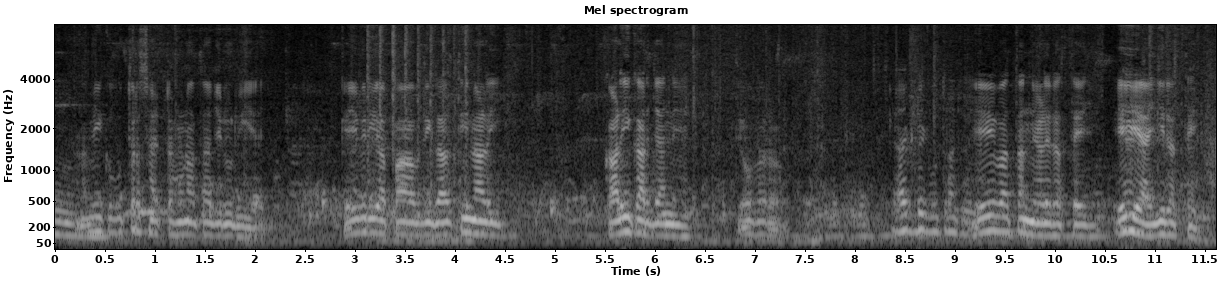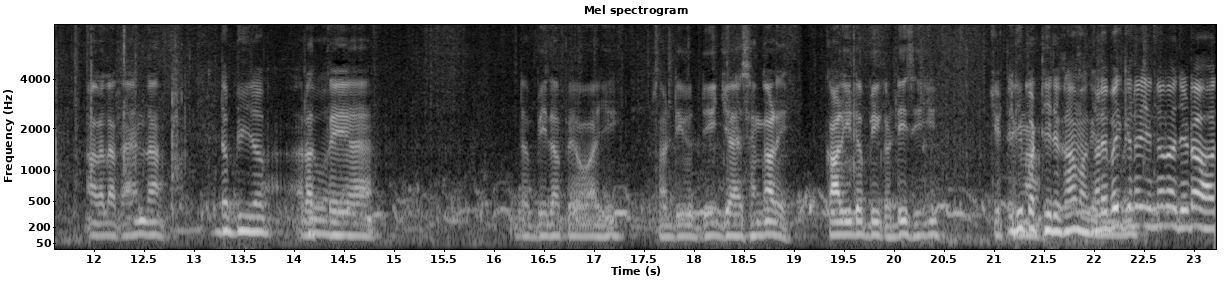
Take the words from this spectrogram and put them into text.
ਹੂੰ। ਹਨਾ ਵੀ ਕਬੂਤਰ ਸੈੱਟ ਹੋਣਾ ਤਾਂ ਜ਼ਰੂਰੀ ਹੈ ਜੀ। ਕਈ ਵਾਰੀ ਆਪਾਂ ਆਪਦੀ ਗਲਤੀ ਨਾਲ ਹੀ ਕਾਲੀ ਕਰ ਜਾਂਦੇ ਆ ਤੇ ਉਹ ਫਿਰ ਇਹ ਕਬੂਤਰਾਂ ਚ। ਇਹ ਵਾ ਧੰਨੇ ਵਾਲੇ ਰੱਤੇ ਜੀ ਇਹ ਹੈ ਜੀ ਰੱਤੇ। ਅਗਲਾ ਕਹਿੰਦਾ ਡੱਬੀ ਦਾ ਰੱਤੇ ਹੈ ਡੱਬੀ ਦਾ ਪਿਓ ਆ ਜੀ ਸਾਡੀ ਉੱਡੀ ਜੈ ਸਿੰਘ ਵਾਲੇ। ਕਾਲੀ ਡੱਬੀ ਕੱਢੀ ਸੀ ਜੀ ਚਿੱਟੀ ਇਹਦੀ। ਪੱਠੀ ਦਿਖਾਵਾਂਗੇ। ਨਾਲੇ ਬਾਈ ਕਹਿੰਦੇ ਇਹਨਾਂ ਦਾ ਜਿਹੜਾ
